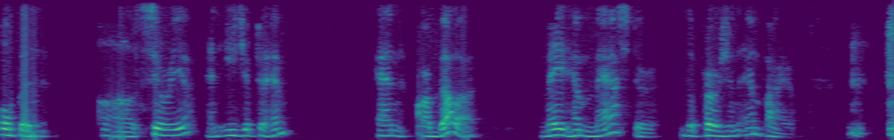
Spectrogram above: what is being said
opened uh, Syria and Egypt to him, and Arbela made him master the Persian Empire.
